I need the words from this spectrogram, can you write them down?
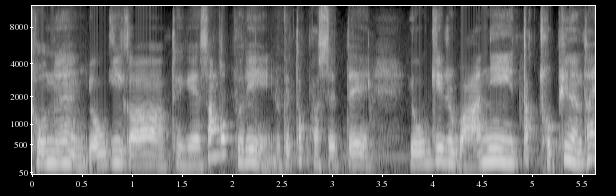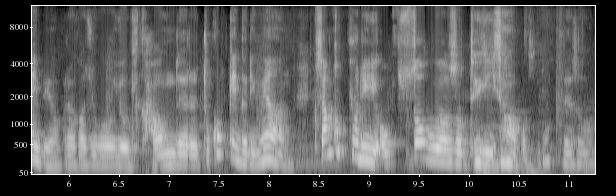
저는 여기가 되게 쌍꺼풀이 이렇게 딱 봤을 때 여기를 많이 딱 접히는 타입이에요. 그래가지고 여기 가운데를 두껍게 그리면 쌍꺼풀이 없어 보여서 되게 이상하거든요. 그래서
